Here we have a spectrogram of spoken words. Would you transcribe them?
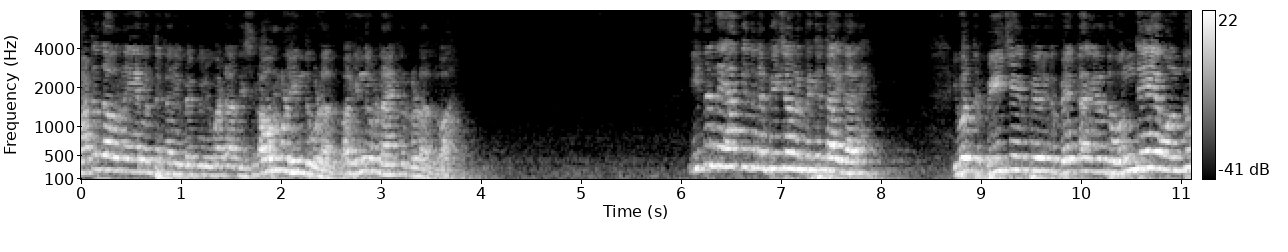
ಮಠದವ್ರನ್ನ ಏನಂತ ಕರಿಬೇಕು? ಈ ಮಠಾಧೀಶರು. ಅವ್ರುಗಳು ಹಿಂದೂಗಳಲ್ವಾ ಹಿಂದೂಗಳ ನಾಯಕರುಗಳಲ್ವಾ ಇದನ್ನ ಯಾಕೆ ಇದನ್ನ ಬೀಜವನ್ನು ಬಿತ್ತುತ್ತಾ ಇದ್ದಾರೆ? ಇವತ್ತು ಬಿಜೆಪಿಯವರಿಗೆ ಬೇಕಾಗಿರೋದು ಒಂದೇ ಒಂದು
